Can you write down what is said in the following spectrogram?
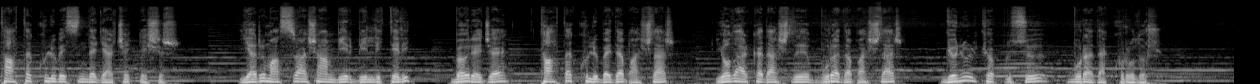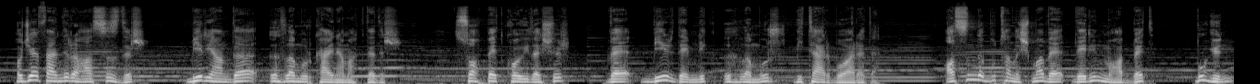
tahta kulübesinde gerçekleşir. Yarım asrı aşan bir birliktelik böylece tahta kulübede başlar, yol arkadaşlığı burada başlar, gönül köprüsü burada kurulur. Hoca Efendi rahatsızdır, bir yanda ıhlamur kaynamaktadır. Sohbet koyulaşır ve bir demlik ıhlamur biter bu arada. Aslında bu tanışma ve derin muhabbet bugün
